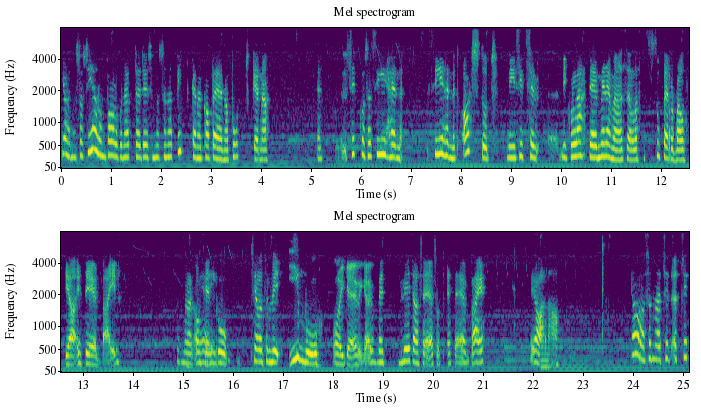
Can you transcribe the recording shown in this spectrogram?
Joo, no se sielun polku näyttäytyy semmoisena pitkänä kapeana putkena. Sitten kun sä siihen, siihen nyt astut, niin sitten se niin kuin lähtee menemään sellaista supervauhtia eteenpäin. Semmoinen okay. oikein, niin kuin, siellä on semmoinen imu oikein, mikä vetäsee sut eteenpäin. Ja, Anaa. Joo, semmoinen, että sitten sit,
